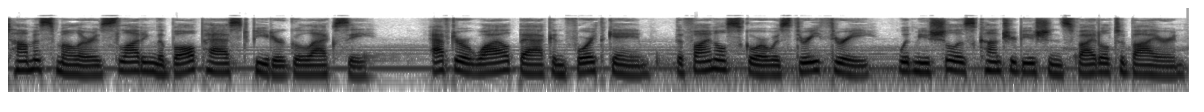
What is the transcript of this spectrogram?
Thomas Muller is slotting the ball past Peter Gulácsi. After a wild back and forth game, the final score was 3 3, with Musiala's contributions vital to Bayern,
